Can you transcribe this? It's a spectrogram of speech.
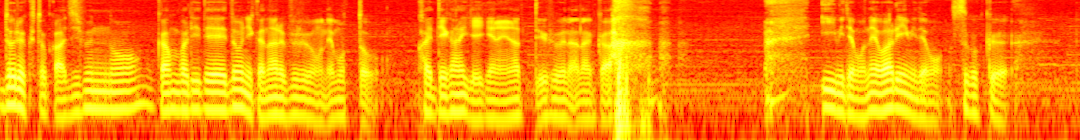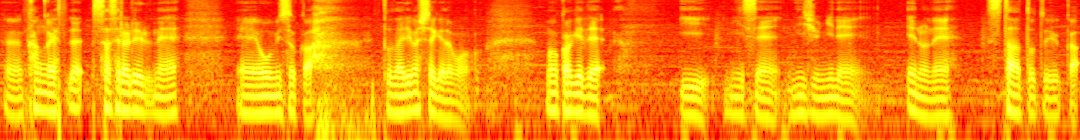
努力とか自分の頑張りでどうにかなる部分をねもっと変えていかなきゃいけないなっていう風ななんか いい意味でもね悪い意味でもすごくうん考えさせられるね、えー大晦日。となりましたけども、まあおかげでいい2022年へのねスタートというか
